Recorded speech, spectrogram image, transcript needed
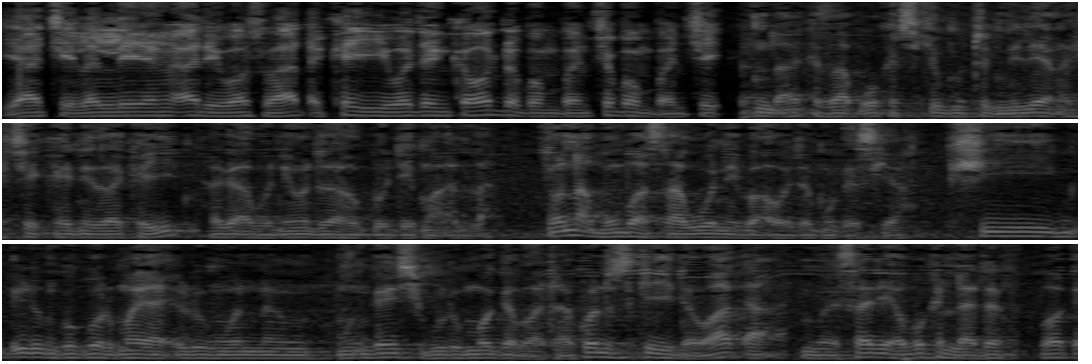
ya ce lalle yan arewa su haɗa kai wajen kawar da bambance-bambance. Da aka zaɓo ka cikin mutum miliyan aka ce kai ne za ka yi kaga abu ne wanda za ka gode ma Allah. Wannan abun ba sabo ne ba a wajen mu gaskiya. Shi irin gwagwarmaya irin wannan mun gan shi gurin magabata. Wanda suke yi da waƙa misali abokan ladan waƙa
